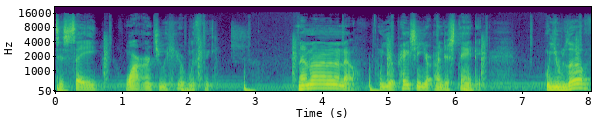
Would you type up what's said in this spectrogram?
to say, Why aren't you here with me? No, no, no, no, no, no. When you're patient, you're understanding. When you love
